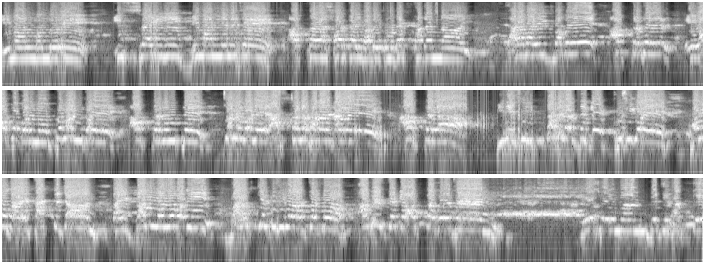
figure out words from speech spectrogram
বিমানবন্দরে ইসরায়েলি বিমান নেমেছে। আপনারা সরকারি ভাবে কোনো ব্যাখ্যা দেন নাই। ধারাবাহিক ভাবে আপনাদের এই অপকর্ম প্রমাণ করে আপনাদের উপরে জনগণের আস্থা না থাকার কারণে আপনারা বিদেশি তাবেদার থেকে খুশি করে ক্ষমতায় থাকতে চান। তাই ব্রাহ্মণ্যবাদী ভারতকে খুশি করার জন্য আবির থেকে হত্যা করেছেন। মুসলমান বেঁচে থাকতে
